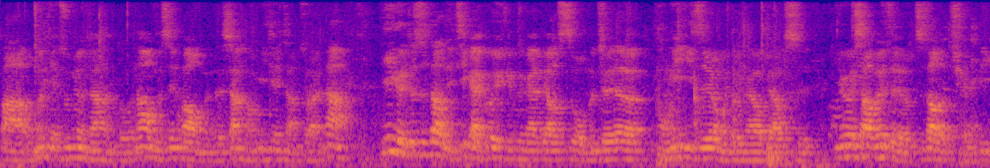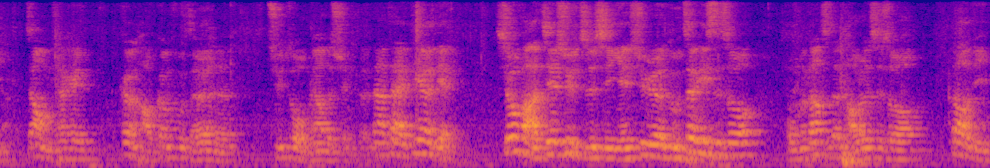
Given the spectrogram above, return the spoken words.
把我们点数没有讲很多，那我们先把我们的相同意见讲出来。那第一个就是到底机改贵应不应该标示？我们觉得统一一致认为都应该要标示，因为消费者有知道的权利，这样我们才可以更好、更负责任的去做我们要的选择。那在第二点，修法接续执行，延续热度，这个意思说，我们当时的讨论是说，到底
